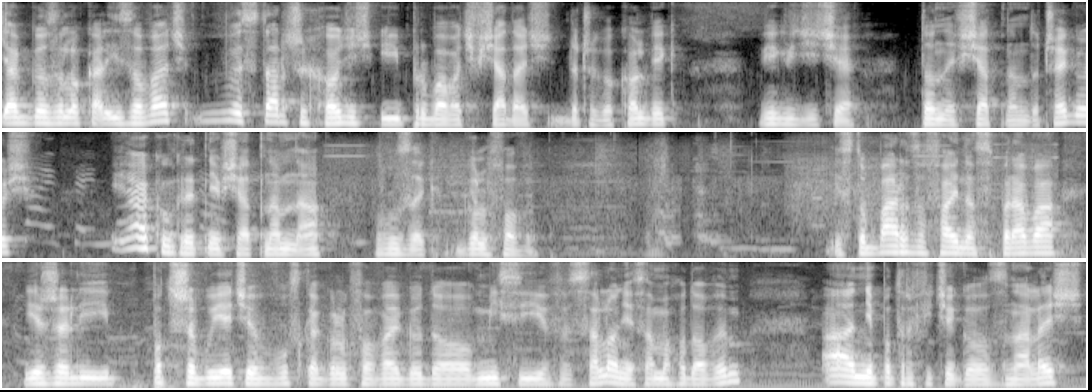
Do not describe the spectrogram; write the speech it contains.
Jak go zlokalizować? Wystarczy chodzić i próbować wsiadać do czegokolwiek. Jak widzicie, Tony wsiadł nam do czegoś, ja konkretnie wsiadł nam na wózek golfowy. Jest to bardzo fajna sprawa, jeżeli potrzebujecie wózka golfowego do misji w salonie samochodowym, a nie potraficie go znaleźć.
